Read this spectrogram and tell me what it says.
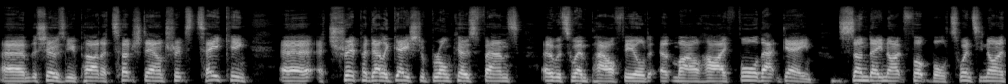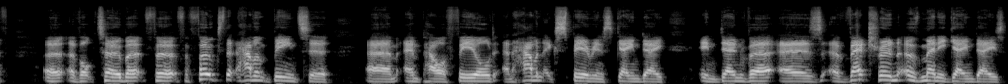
um, the show's new partner, Touchdown Trips, taking uh, a trip, a delegation of Broncos fans over to Empower Field at Mile High for that game, Sunday Night Football, 29th uh, of October. For, for folks that haven't been to um, Empower Field and haven't experienced game day in Denver, as a veteran of many game days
